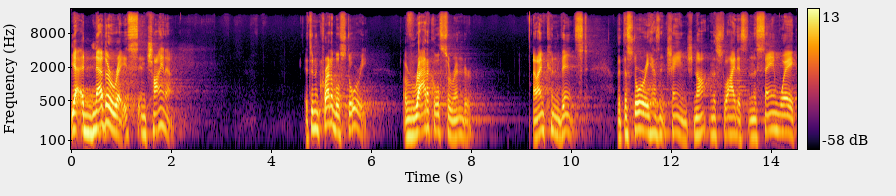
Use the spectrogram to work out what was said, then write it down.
yet another race in China. It's an incredible story of radical surrender. And I'm convinced that the story hasn't changed, not in the slightest. In the same way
